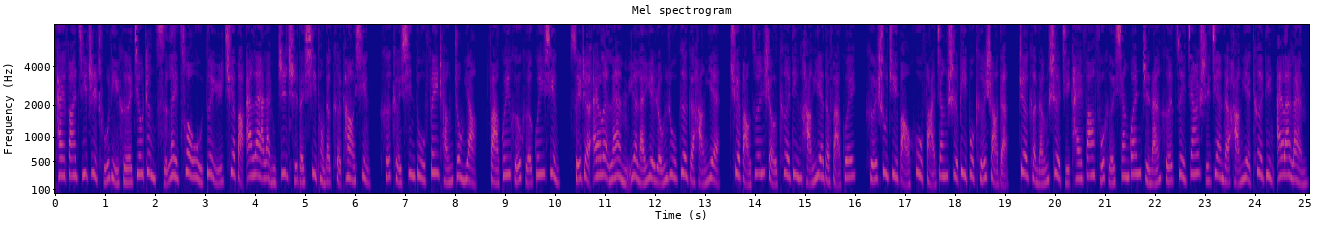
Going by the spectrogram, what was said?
开发机制处理和纠正此类错误，对于确保 LLM 支持的系统的可靠性和可信度非常重要。法规和合规性随着 LLM 越来越融入各个行业，确保遵守特定行业的法规和数据保护法将是必不可少的。这可能涉及开发符合相关指南和最佳实践的行业特定 LLM。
